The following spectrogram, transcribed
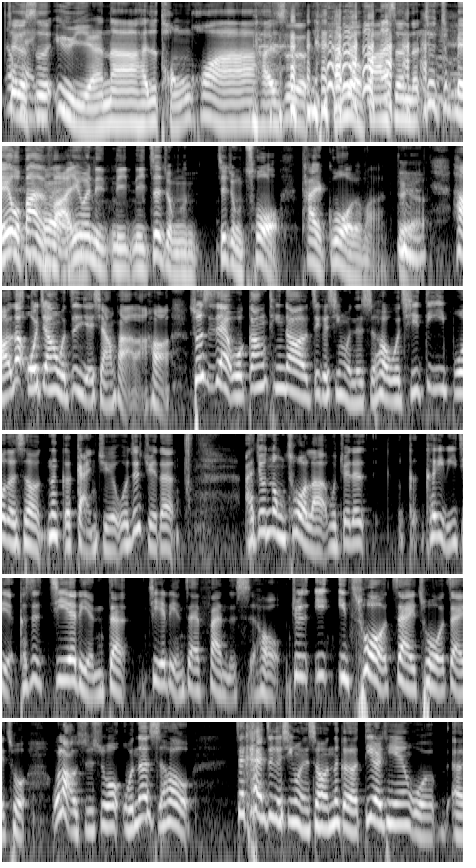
这个是预言呐、啊，还是童话啊，还是 还没有发生的？就就没有办法，因为你你你这种这种错太过了嘛，对啊。嗯、好，那我讲我自己的想法了哈。说实在，我刚听到这个新闻的时候，我其实第一波的时候那个感觉，我就觉得啊，就弄错了。我觉得可可以理解，可是接连在接连在犯的时候，就是一一错再错再错。我老实说，我那时候。在看这个新闻的时候，那个第二天我呃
